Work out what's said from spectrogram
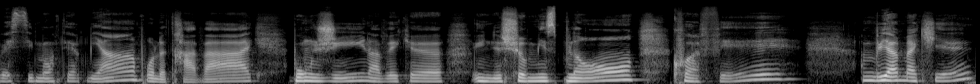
vestimentaires bien pour le travail, bon jean avec euh, une chemise blanche, coiffée, bien maquillée.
